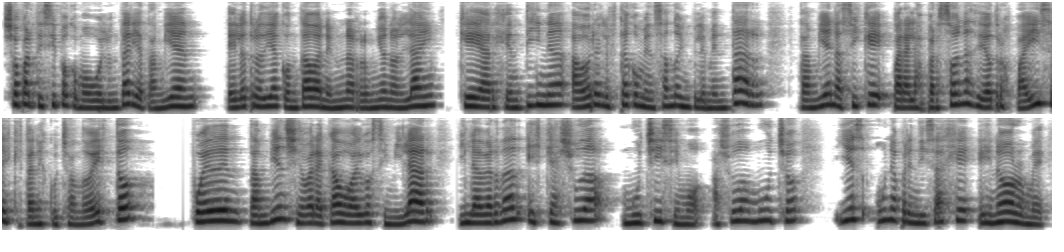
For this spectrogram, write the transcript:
Yo participo como voluntaria también. El otro día contaban en una reunión online que Argentina ahora lo está comenzando a implementar también, así que para las personas de otros países que están escuchando esto, pueden también llevar a cabo algo similar y la verdad es que ayuda muchísimo, ayuda mucho y es un aprendizaje enorme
